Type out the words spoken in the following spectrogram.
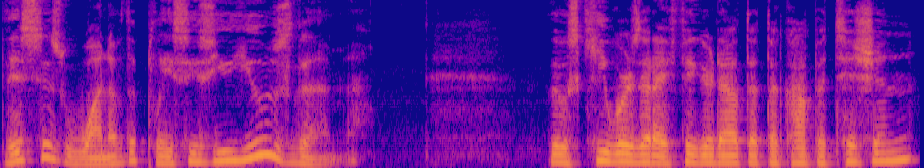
this is one of the places you use them. Those keywords that I figured out that the competition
